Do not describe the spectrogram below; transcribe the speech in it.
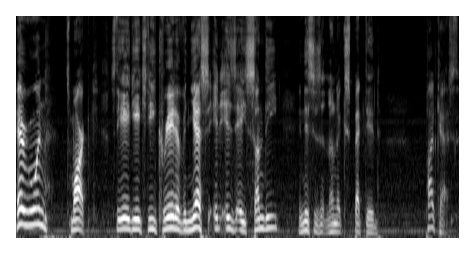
Hey everyone, it's Mark. It's the ADHD creative, and yes, it is a Sunday, and this is an unexpected podcast.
